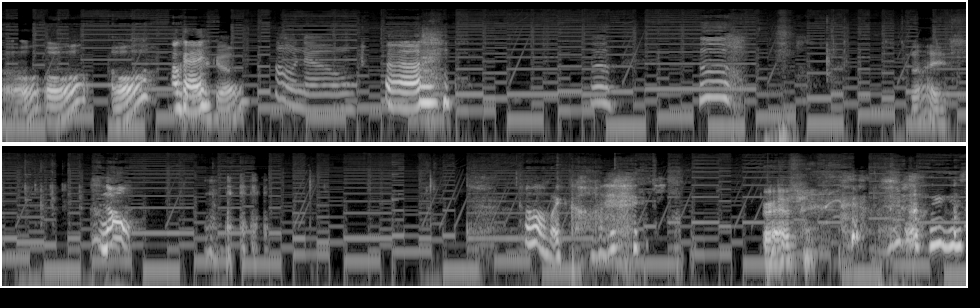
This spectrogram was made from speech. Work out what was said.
Oh, oh, oh. Okay. There you go. Oh no. Uh, Oh. Oh. Nice. No. Oh my god. Rav. Please.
